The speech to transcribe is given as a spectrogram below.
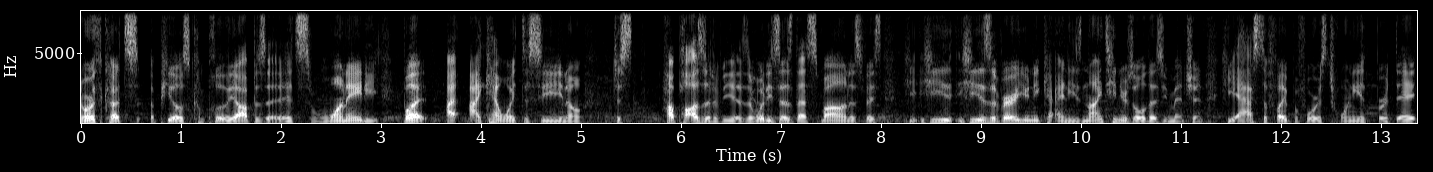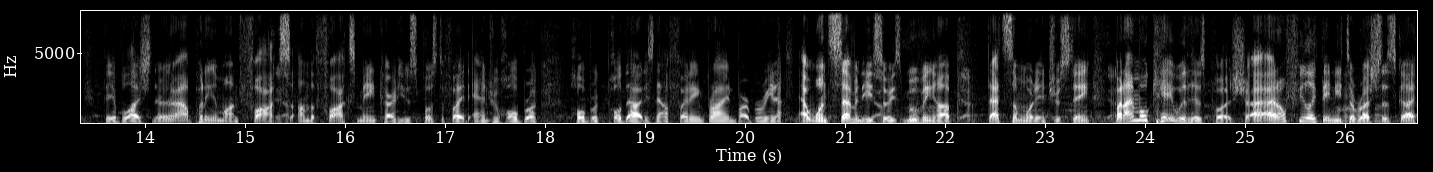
Northcutt's appeal is completely opposite. It's 180. But I, I can't wait to see, you know, just how positive he is and what he says, that smile on his face. He, he, he is a very unique, and he's 19 years old, as you mentioned. He asked to fight before his 20th birthday. They obliged. They're out putting him on Fox. Yeah. On the Fox main card, he was supposed to fight Andrew Holbrook. Holbrook pulled out. He's now fighting Bryan Barberena at 170, yeah. so he's moving up. Yeah. That's somewhat interesting. But I'm okay with his push. I, I don't feel like they need to rush this guy.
